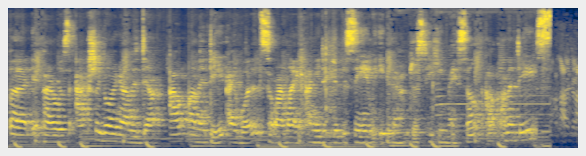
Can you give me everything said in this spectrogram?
but if I was actually going on a out on a date, I would. So I'm like, I need to do the same, even if I'm just taking myself out on a date.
